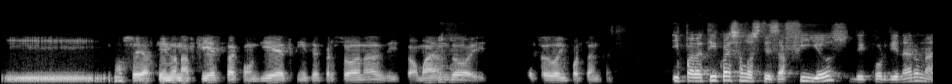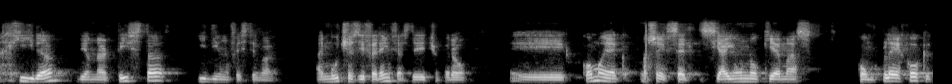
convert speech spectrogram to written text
y, no sé, haciendo una fiesta con 10, 15 personas y tomando, y eso es lo importante. ¿Y para ti cuáles son los desafíos de coordinar una gira de un artista y de un festival? Hay muchas diferencias, de hecho, pero eh, ¿cómo es, no sé, si hay uno que es más complejo, que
